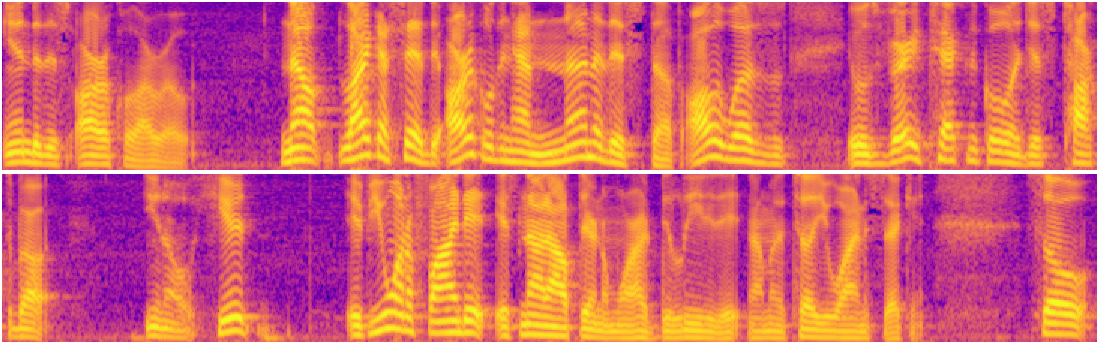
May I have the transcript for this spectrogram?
end of this article I wrote. Now, like I said, the article didn't have none of this stuff. All it was, it was very technical and just talked about, you know, here, if you want to find it, it's not out there no more. I deleted it. And I'm going to tell you why in a second. So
